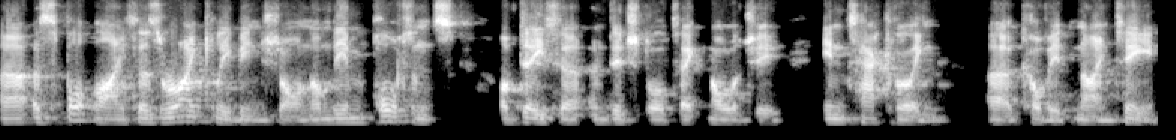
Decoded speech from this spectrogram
uh, a spotlight has rightly been shone on the importance of data and digital technology in tackling uh, COVID 19.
